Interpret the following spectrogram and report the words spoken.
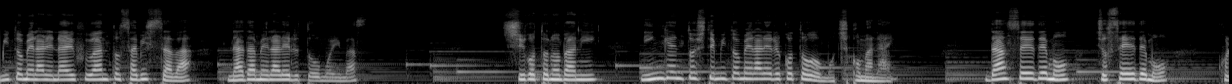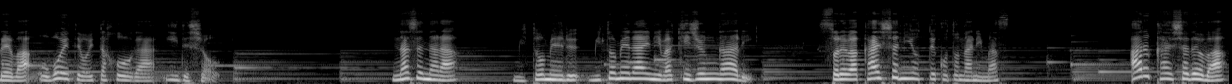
認められない不安と寂しさはなだめられると思います。仕事の場に人間として認められることを持ち込まない。男性でも女性でもこれは覚えておいた方がいいでしょう。なぜなら、認める、認めないには基準があり、それは会社によって異なります。ある会社では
